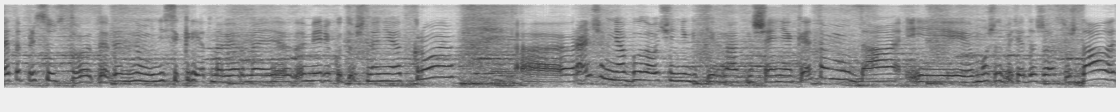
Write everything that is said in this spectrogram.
это присутствует. Это ну, не секрет, наверное. Америку точно не открою. Э, Раньше у меня было очень негативное отношение к этому, да, и, может быть, я даже осуждала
